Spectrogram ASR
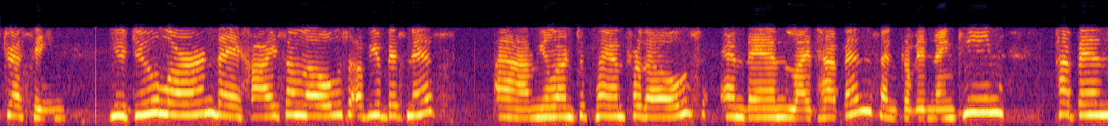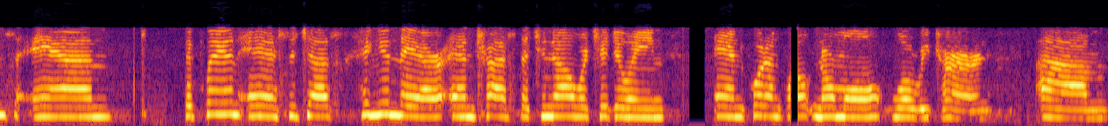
stressing. You do learn the highs and lows of your business. Um, you learn to plan for those, and then life happens, and COVID 19 happens, and the plan is to just hang in there and trust that you know what you're doing and quote unquote normal will return. Um,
